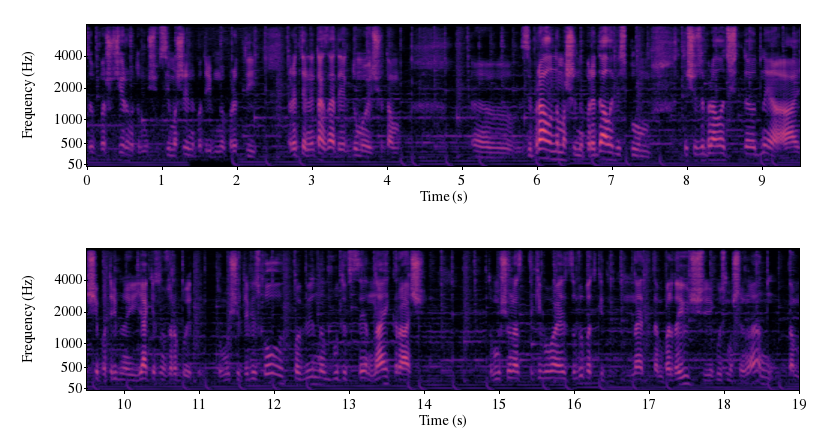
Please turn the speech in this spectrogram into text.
Це в першу чергу, тому що всі машини потрібно пройти ретельно. Не так, знаєте, як думають, що там е, зібрали на машину, передали військовим. Те, що зібрали, це одне, а ще потрібно її якісно зробити. Тому що для військових повинно бути все найкраще. Тому що у нас такі бувають випадки, знаєте, там передають якусь машину, а ну, там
